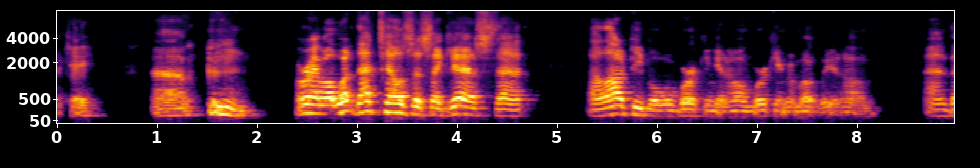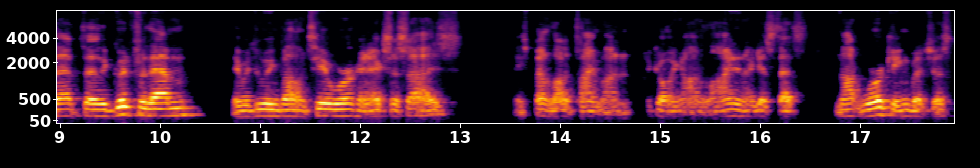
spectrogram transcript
Okay. Um, All right, well, what that tells us, I guess, that a lot of people were working at home, working remotely at home. And that uh, good for them. They were doing volunteer work and exercise. They spent a lot of time on going online, and I guess that's not working, but just,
